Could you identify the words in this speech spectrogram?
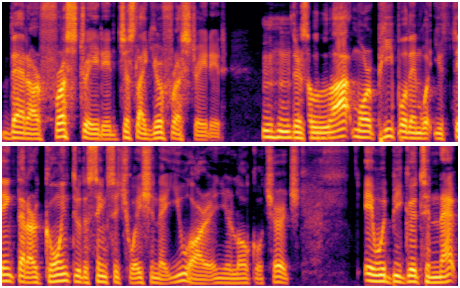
that are frustrated, just like you're frustrated mm-hmm there's a lot more people than what you think that are going through the same situation that you are in your local church. It would be good to net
